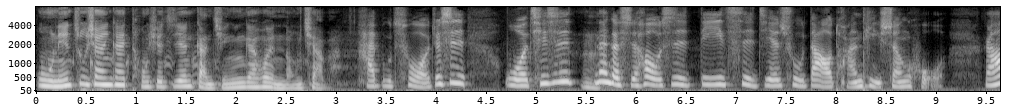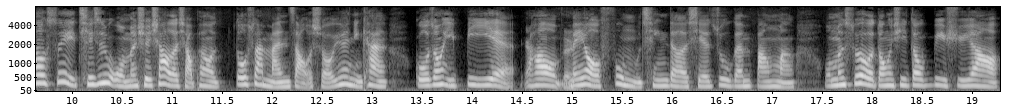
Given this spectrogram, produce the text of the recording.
五年住校，应该同学之间感情应该会很融洽吧？还不错，就是我其实那个时候是第一次接触到团体生活。然后，所以其实我们学校的小朋友都算蛮早熟，因为你看，国中一毕业，然后没有父母亲的协助跟帮忙，我们所有东西都必须要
